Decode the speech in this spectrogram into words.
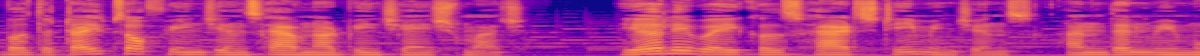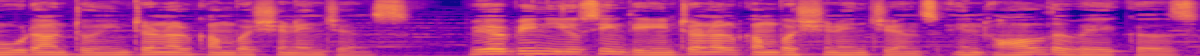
But the types of engines have not been changed much. The Early vehicles had steam engines and then we moved on to internal combustion engines. We have been using the internal combustion engines in all the vehicles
